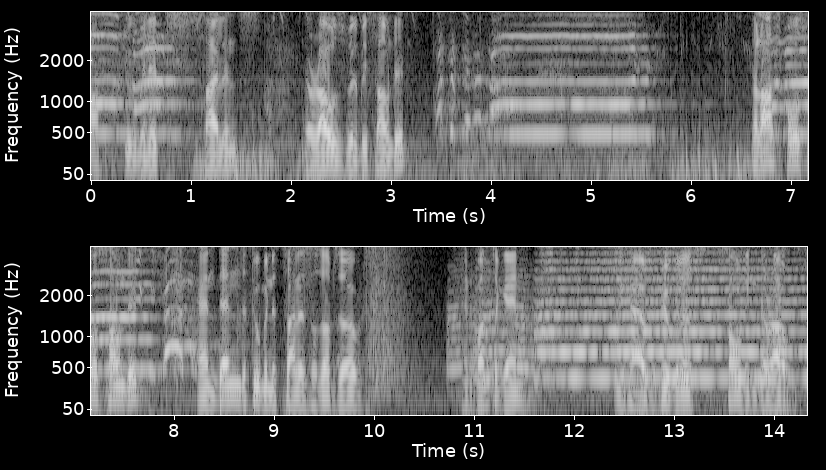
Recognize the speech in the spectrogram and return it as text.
After two minutes silence, the rouse will be sounded. The last post was sounded and then the two minute silence was observed. And once again, we have the buglers sounding the rouse.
